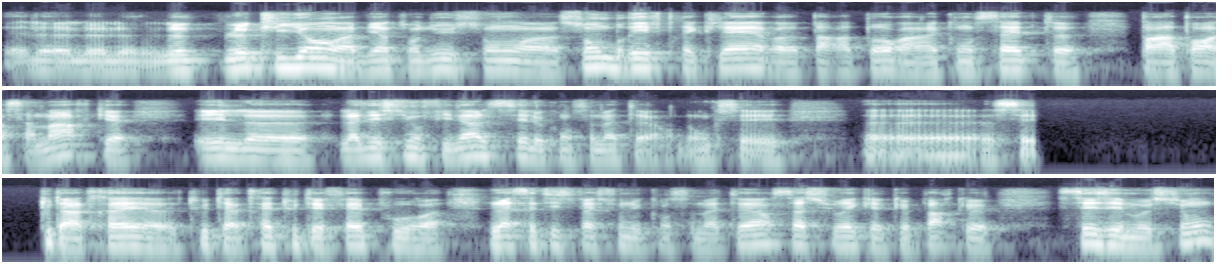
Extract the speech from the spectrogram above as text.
le, le, client a bien entendu son, son brief très clair par rapport à un concept, par rapport à sa marque, et la décision finale, c'est le consommateur. Donc c'est trait, tout est fait pour la satisfaction du consommateur, s'assurer quelque part que ses émotions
